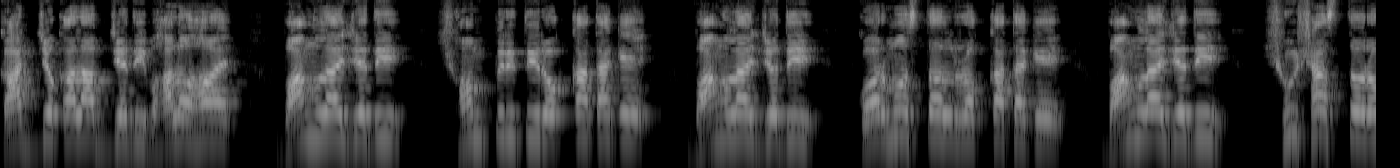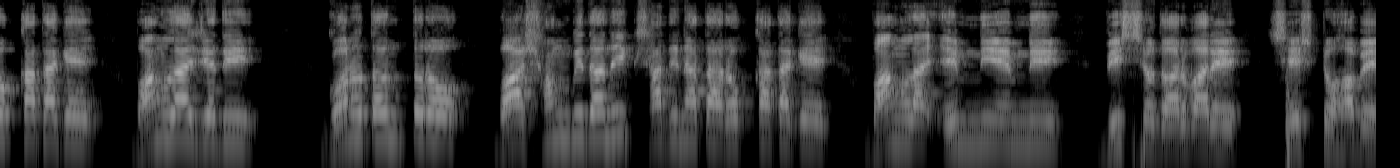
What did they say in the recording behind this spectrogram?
কার্যকলাপ যদি ভালো হয়, বাংলায় যদি সম্প্রীতি রক্ষা থাকে, বাংলায় যদি কর্মস্থল রক্ষা থাকে, বাংলায় যদি সুস্বাস্থ্য রক্ষা থাকে, বাংলায় যদি গণতন্ত্র বা সাংবিধানিক স্বাধীনতা রক্ষা থাকে, বাংলা এমনি এমনি বিশ্ব দরবারে শ্রেষ্ঠ হবে।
